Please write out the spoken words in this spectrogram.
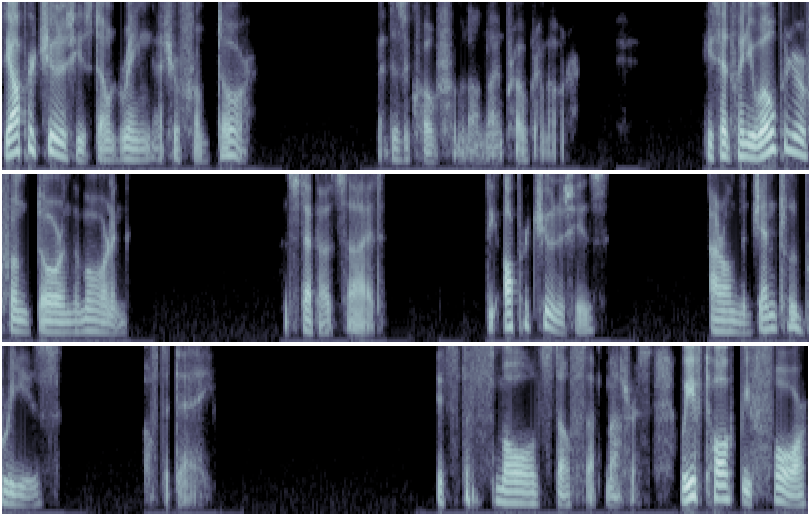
The opportunities don't ring at your front door. Is a quote from an online program owner. He said, when you open your front door in the morning and step outside, the opportunities are on the gentle breeze of the day. It's the small stuff that matters. We've talked before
